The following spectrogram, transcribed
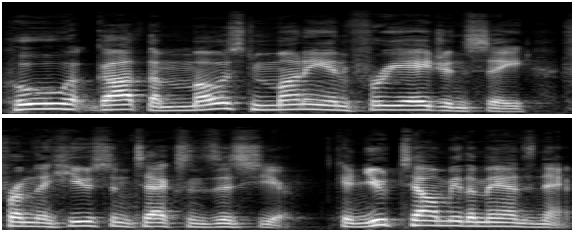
who got the most money in free agency from the Houston Texans this year? Can you tell me the man's name?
